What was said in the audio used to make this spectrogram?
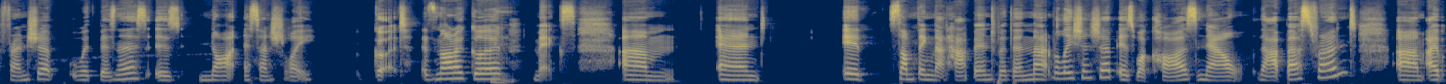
friendship with business is not essentially good. It's not a good Mhm. mix. Um, and it something that happened within that relationship is what caused now that best friend. Um, I've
